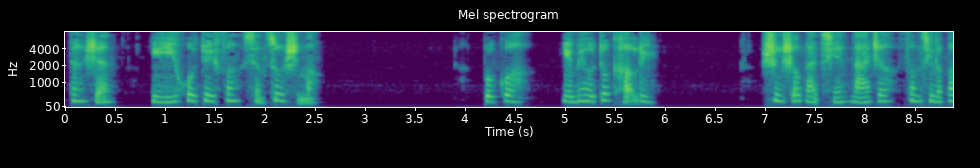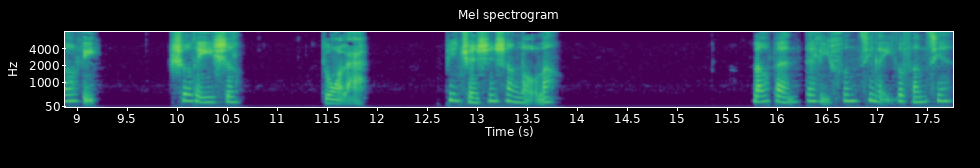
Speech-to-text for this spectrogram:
当然。也疑惑对方想做什么，不过也没有多考虑，顺手把钱拿着放进了包里，说了一声：“跟我来。”便转身上楼了。老板带李峰进了一个房间，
